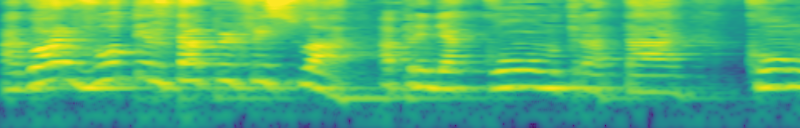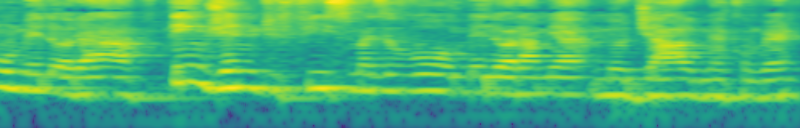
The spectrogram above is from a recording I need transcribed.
Agora vou tentar aperfeiçoar, aprender a como tratar, como melhorar. Tem um gênio difícil, mas eu vou melhorar minha, meu diálogo, minha conversa.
